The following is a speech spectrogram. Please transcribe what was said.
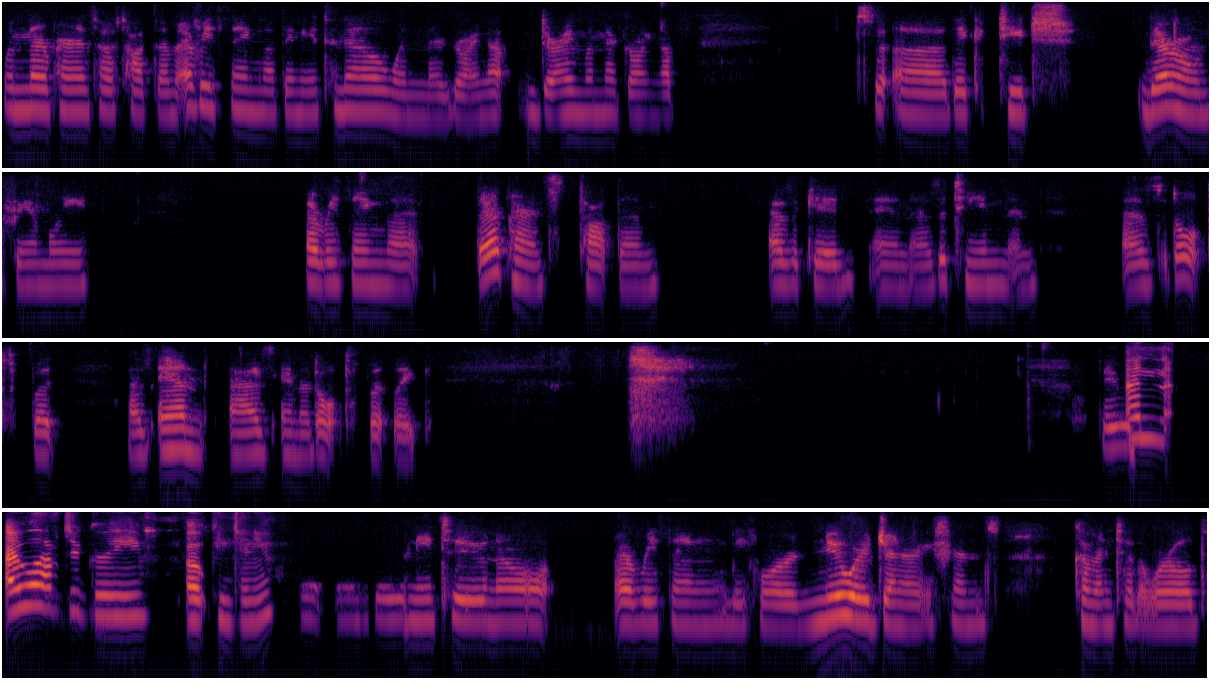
when their parents have taught them everything that they need to know when they're growing up during when they're growing up so, uh, they could teach their own family everything that their parents taught them as a kid and as a teen and as adult but as an as an adult but like they would, and i will have to agree Oh, continue. They would need to know everything before newer generations come into the world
